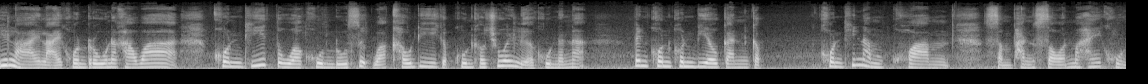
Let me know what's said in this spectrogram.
ที่หลายหลายคนรู้นะคะว่า คนที่ตัวคุณรู้สึกว่าเขาดีกับคุณเขาช่วยเหลือคุณนั้นน่ะ เป็นคนคนเดียวกันกับคนที่นำความสัมพันธ์ซ้อนมาให้คุณ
